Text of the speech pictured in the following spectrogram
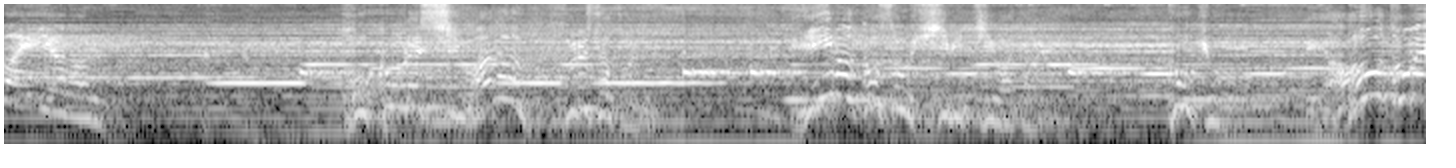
川へ誇れし我がふるさとに今こそ響き渡る。故郷八乙女。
